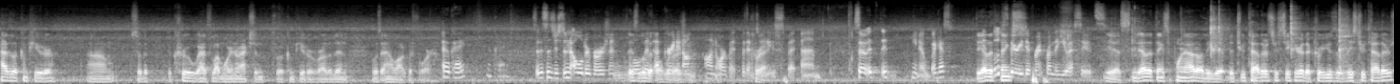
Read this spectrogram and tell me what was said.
has a computer, um, so the, the crew has a lot more interaction through a computer rather than it was analog before. Okay. Okay. So this is just an older version, a a little bit bit upgraded on, on orbit for them to use. But um, so it, it, you know, I guess The it other looks things- very different from the U.S. suits. Yes. And the other things to point out are the uh, the two tethers you see here. The crew uses these two tethers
